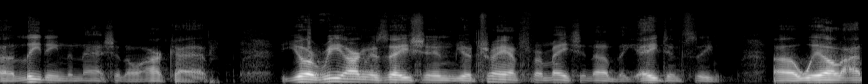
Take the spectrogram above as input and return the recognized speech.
uh, leading the National Archives. Your reorganization, your transformation of the agency uh, will, I,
